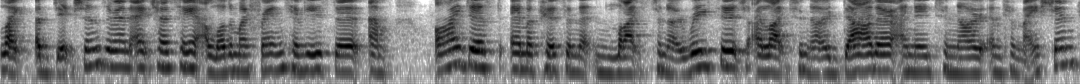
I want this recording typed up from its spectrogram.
like objections around HRT. A lot of my friends have used it. Um, I just am a person that likes to know research. I like to know data. I need to know information.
